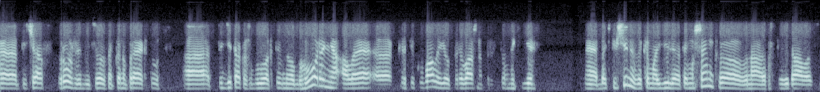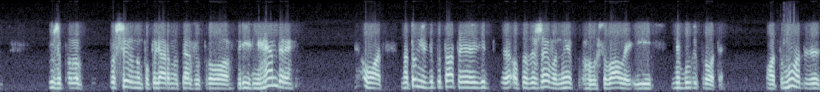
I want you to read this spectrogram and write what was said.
е, під час розгляду цього законопроекту е, тоді також було активне обговорення, але е, критикували його переважно представники е, батьківщини, зокрема Юлія Тимошенко. Вона розповідала дуже поширену популярну тезу про різні гендери. От натомість депутати від е, ОПЗЖ вони проголосували і не були проти. От тому от, е,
